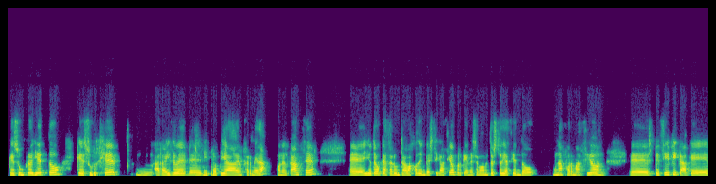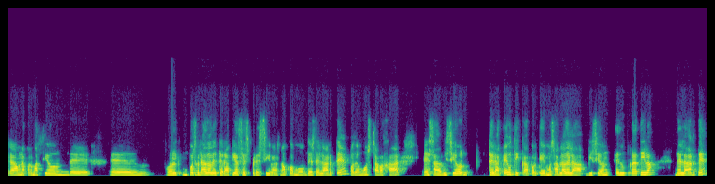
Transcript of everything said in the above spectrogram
que es un proyecto que surge mm, a raíz de, de mi propia enfermedad con el cáncer. Eh, yo tengo que hacer un trabajo de investigación porque en ese momento estoy haciendo una formación eh, específica que era una formación de eh, un posgrado de terapias expresivas, ¿no? Como desde el arte podemos trabajar esa visión terapéutica, porque hemos hablado de la visión educativa del arte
